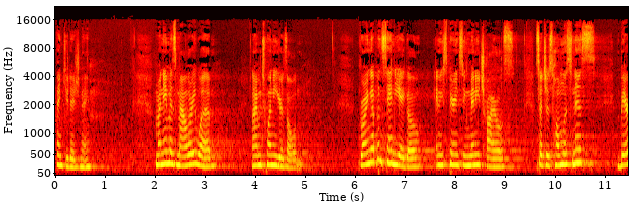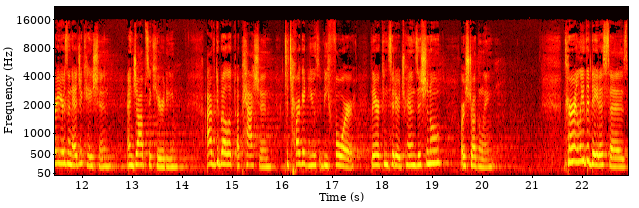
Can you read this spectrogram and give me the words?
Thank you, Dejanay. My name is Mallory Webb, and I'm 20 years old. Growing up in San Diego and experiencing many trials, such as homelessness, barriers in education, and job security, I've developed a passion to target youth before they are considered transitional or struggling. Currently, the data says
